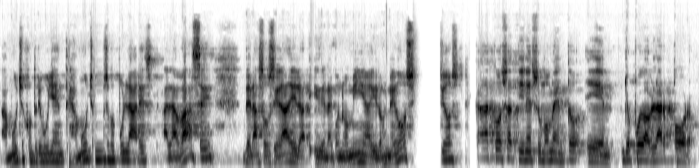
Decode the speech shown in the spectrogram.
a muchos contribuyentes, a muchos populares, a la base de la sociedad y, de la economía y los negocios. Cada cosa tiene su momento. Eh, yo puedo hablar por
